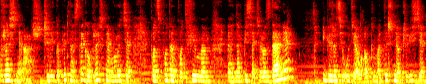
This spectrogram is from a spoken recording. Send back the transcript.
września aż. Czyli do 15 września możecie pod spodem, pod filmem e, napisać rozdanie i bierzecie udział automatycznie. Oczywiście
